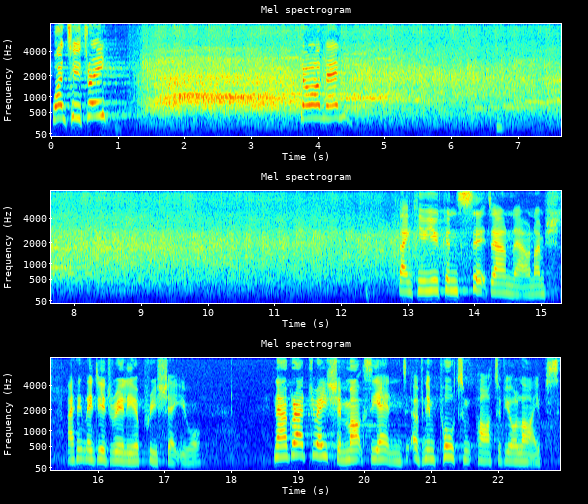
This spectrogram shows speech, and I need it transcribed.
One, two, three. Go on then. Thank you. You can sit down now, and I'm I think they did really appreciate you all. Now, graduation marks the end of an important part of your lives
